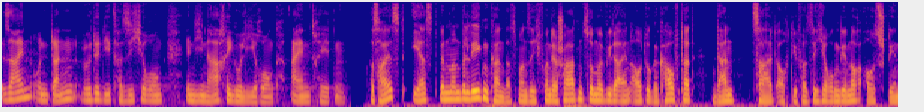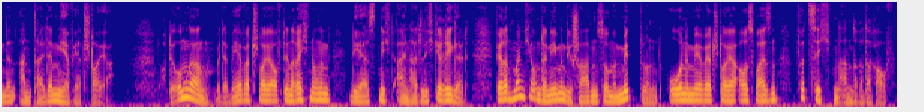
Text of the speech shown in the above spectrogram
sein und dann würde die Versicherung in die Nachregulierung eintreten. Das heißt, erst wenn man belegen kann, dass man sich von der Schadenssumme wieder ein Auto gekauft hat, dann zahlt auch die Versicherung den noch ausstehenden Anteil der Mehrwertsteuer. Doch der Umgang mit der Mehrwertsteuer auf den Rechnungen, der ist nicht einheitlich geregelt. Während manche Unternehmen die Schadenssumme mit und ohne Mehrwertsteuer ausweisen, verzichten andere darauf.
